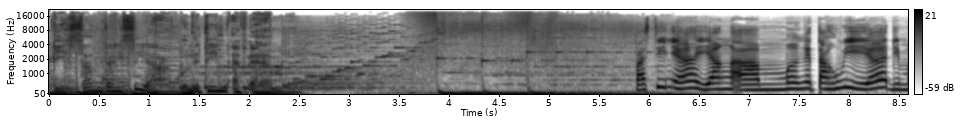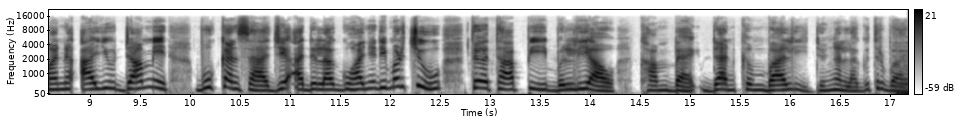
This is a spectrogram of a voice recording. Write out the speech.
di Santai Siang Bulletin FM. Pastinya yang um, mengetahui ya di mana Ayu Damit bukan sahaja ada lagu hanya di mercu tetapi beliau comeback dan kembali dengan lagu terbaru.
